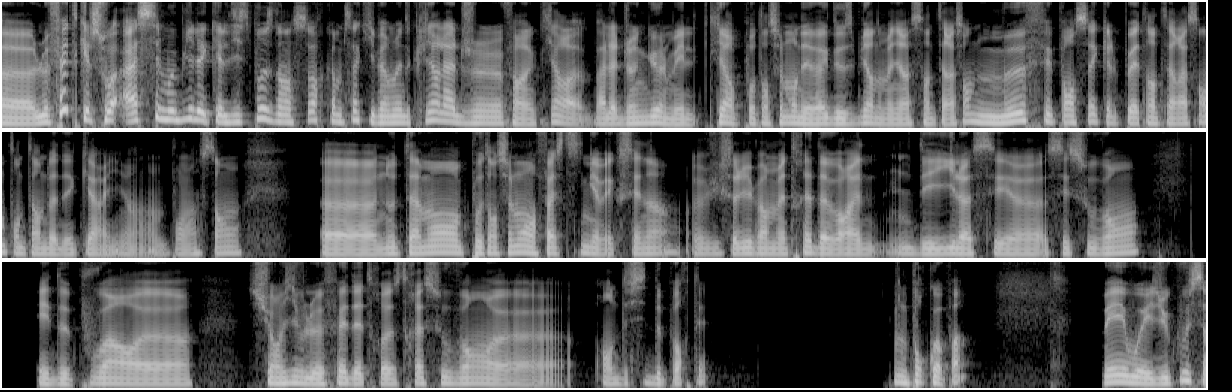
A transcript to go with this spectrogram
Euh, le fait qu'elle soit assez mobile et qu'elle dispose d'un sort comme ça qui permet de clear la, enfin, clear, pas la jungle, mais clear potentiellement des vagues de sbires de manière assez intéressante, me fait penser qu'elle peut être intéressante en termes d'AD carry hein, pour l'instant. Notamment potentiellement en fasting avec Senna, vu que ça lui permettrait d'avoir des heals assez, assez souvent et de pouvoir survivre le fait d'être très souvent euh, en déficit de portée. Donc pourquoi pas. Mais oui, du coup, c'est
